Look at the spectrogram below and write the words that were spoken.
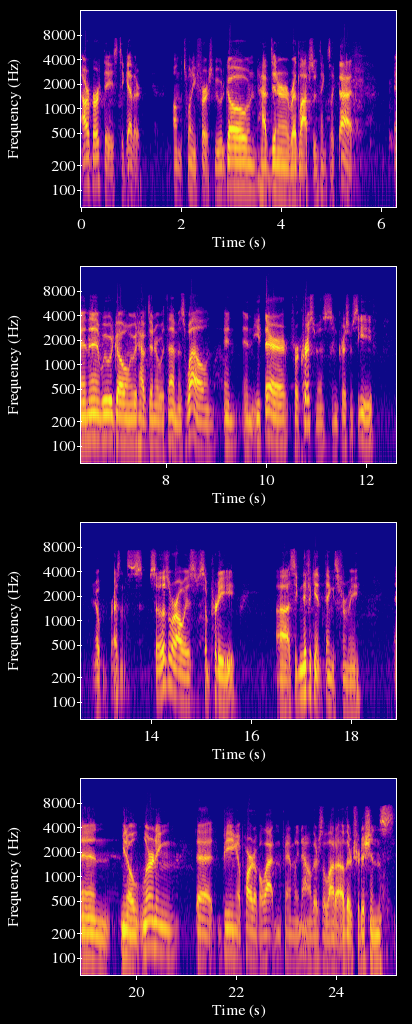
our birthdays together on the 21st. We would go and have dinner Red Lobster and things like that. And then we would go and we would have dinner with them as well and, and, and eat there for Christmas and Christmas Eve and open presents. So those were always some pretty uh, significant things for me. And, you know, learning that being a part of a Latin family now, there's a lot of other traditions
